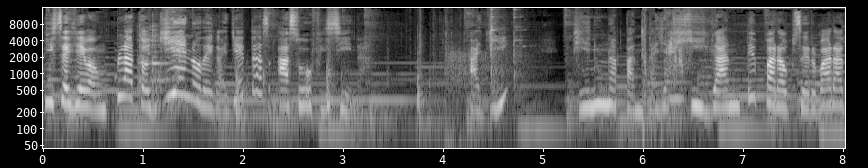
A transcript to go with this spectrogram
y se lleva un plato lleno de galletas a su oficina. Allí tiene una pantalla gigante para observar a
